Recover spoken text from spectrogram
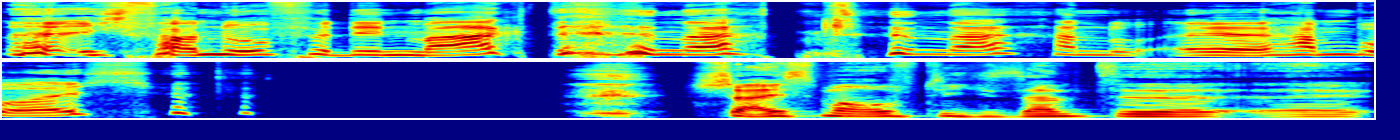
Ich fahre nur für den Markt nach, nach Hanno äh, Hamburg. Scheiß mal auf die gesamte äh,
